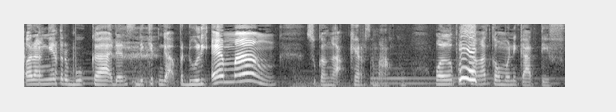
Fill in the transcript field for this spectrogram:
orangnya terbuka dan sedikit nggak peduli emang suka nggak care sama aku walaupun sangat komunikatif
